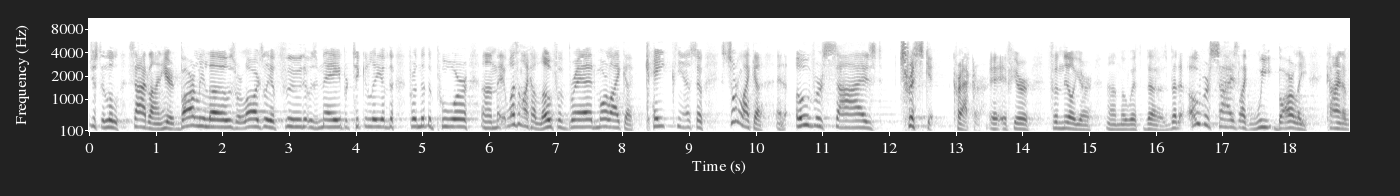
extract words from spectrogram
just a little sideline here. Barley loaves were largely a food that was made, particularly of the, for the, the poor. Um, it wasn't like a loaf of bread, more like a cake, you know. So sort of like a an oversized Triscuit cracker, if you're familiar um, with those. But an oversized, like wheat barley kind of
